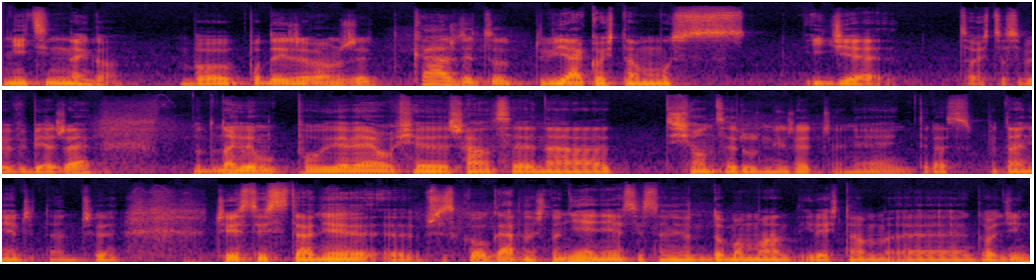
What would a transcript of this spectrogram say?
nic innego. Bo podejrzewam, że każdy to jakoś tam mu idzie coś, co sobie wybierze, no to nagle pojawiają się szanse na tysiące różnych rzeczy. Nie? I teraz pytanie, czy ten, czy, czy jesteś w stanie e, wszystko ogarnąć? No nie, nie jesteś w stanie. Doba ma ileś tam e, godzin.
